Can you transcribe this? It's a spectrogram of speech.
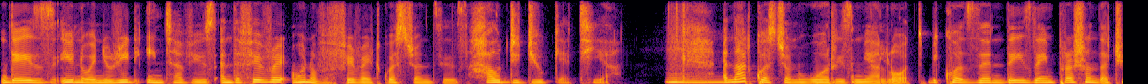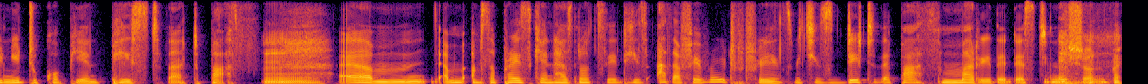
there's you know when you read interviews, and the favorite one of the favorite questions is, "How did you get here?" And that question worries me a lot because then there is the impression that you need to copy and paste that path. Um, I'm, I'm surprised Ken has not said his other favorite phrase, which is date the path, marry the destination.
